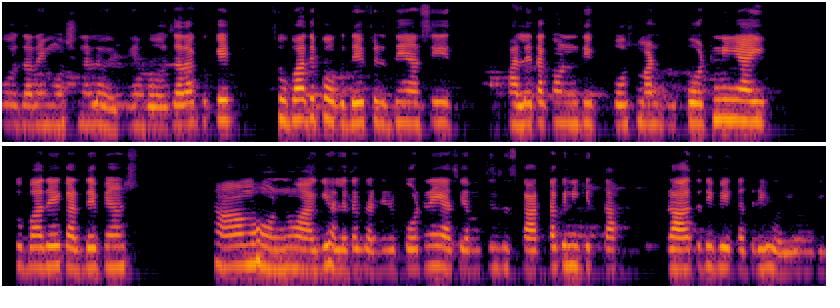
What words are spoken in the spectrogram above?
ਬਹੁਤ ਜ਼ਿਆਦਾ ਇਮੋਸ਼ਨਲ ਹੋਏ ਪਏ ਹਾਂ ਬਹੁਤ ਜ਼ਿਆਦਾ ਕਿਉਂਕਿ ਸਵੇਰ ਦੇ ਭੋਗਦੇ ਫਿਰਦੇ ਹਾਂ ਅਸੀਂ। ਹਾਲੇ ਤੱਕ ਉਹਨਾਂ ਦੀ ਪੋਸਟਮਾਰਟਮ ਰਿਪੋਰਟ ਨਹੀਂ ਆਈ। ਸਵੇਰ ਦੇ ਕਰਦੇ ਹਾਂ ਸ਼ਾਮ ਹੋਣ ਨੂੰ ਆ ਗਈ ਹਾਲੇ ਤੱਕ ਸਾਡੀ ਰਿਪੋਰਟ ਨਹੀਂ ਆਈ ਅਸੀਂ ਅੰਤਿਮ ਸੰਸਕਾਰ ਤੱਕ ਨਹੀਂ ਕੀਤਾ। ਰਾਤ ਦੀ ਬੇਕਦਰੀ ਹੋਈ ਹੁੰਦੀ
